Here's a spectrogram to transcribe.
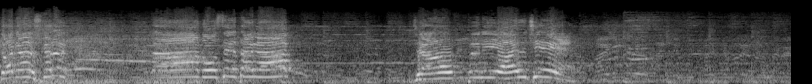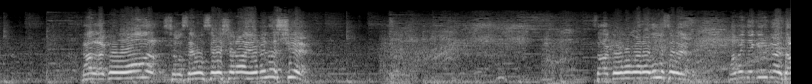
だがスカル。ああ乗せたが。ジャンプに相打ち。ただこの初戦を制したのはエメダッシュ。さあここからどうする？ためできるか。だ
